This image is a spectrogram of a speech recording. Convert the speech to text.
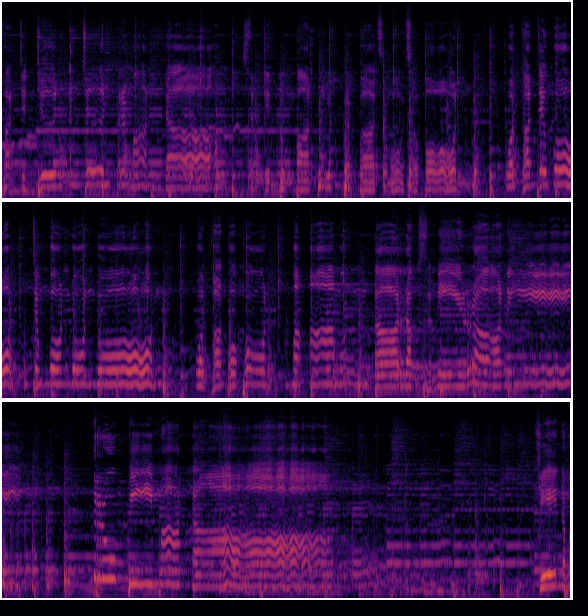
ข้าจะเชิญอันเชิญประมาณดาเสด็จลงมาเทียบพระบาทสโมสรว่าข้าจะโวนจะโวนโวนโวนว่าข้าขอพร นตารักษมีราณีรูปีมาตาเจนม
